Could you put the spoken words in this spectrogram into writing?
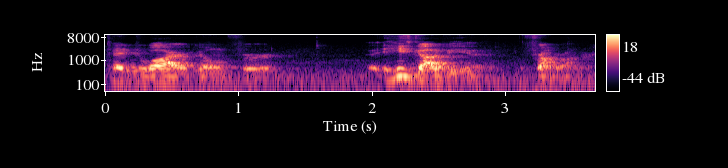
Teddy Dwyer going for, he's got to be a front runner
